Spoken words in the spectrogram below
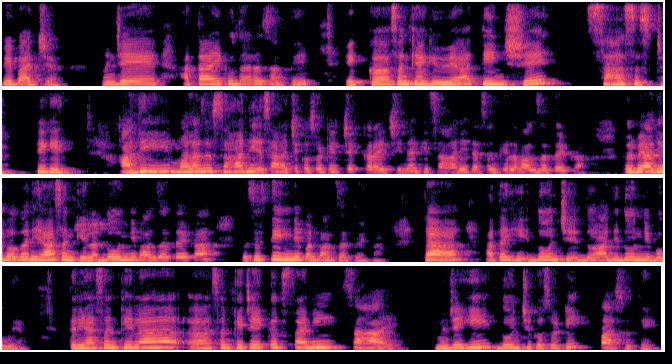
विभाज्य. म्हणजे आता एक उदाहरण सांगते. एक संख्या घेऊया. तीनशे सहासष्ट ठीक आहे? आधी मला जर सहानी सहाची कसोटी चेक करायची ना की सहानी त्या संख्येला भाग जातोय का? तर मी आधी बघत ह्या संख्येला दोनने भाग जातोय का? तसेच तीनने पण भाग जातोय का? तर आता ही दोनची दो- आधी दोन्ही बघूया. तर ह्या संख्येला संख्येच्या एकक स्थानी सहा आहे. म्हणजे ही दोनची कसोटी पास होते.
